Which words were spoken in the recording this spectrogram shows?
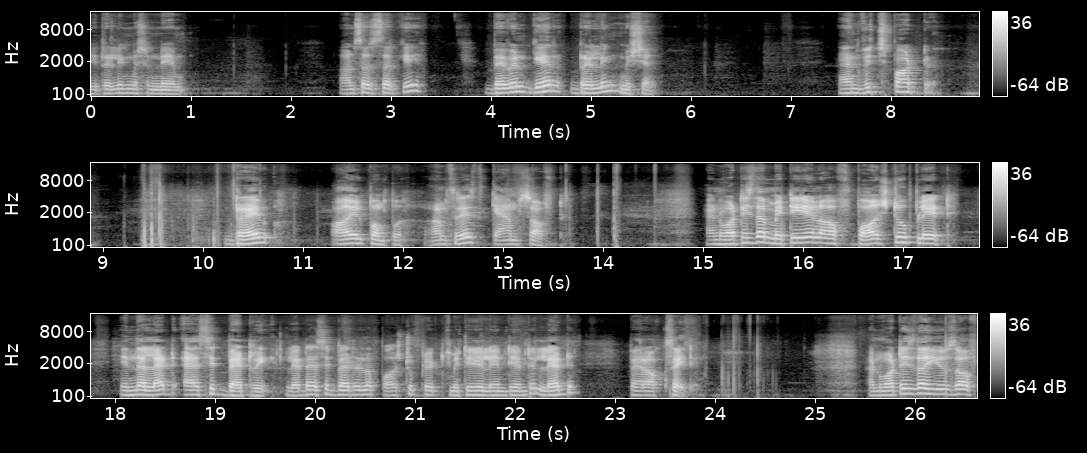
ఈ డ్రిల్లింగ్ మిషన్ నేమ్ ఆన్సర్ వచ్చేసరికి bevel gear drilling machine and which part? Drive oil pump. Answer is camshaft and what is the material of positive plate in the lead acid battery? Lead acid battery of positive plate material enti ante lead peroxide. And what is the use of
